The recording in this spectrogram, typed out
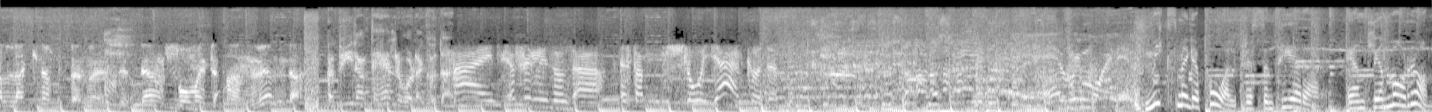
alla-knappen, den får man inte använda. Du gillar inte heller hårda kuddar? Nej, jag vill liksom uh, nästan slå ihjäl kudden. Mix Megapol presenterar Äntligen morgon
